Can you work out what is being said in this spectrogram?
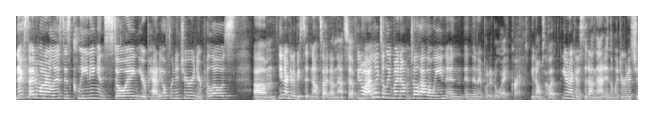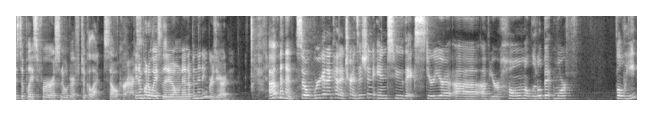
Next item on our list is cleaning and stowing your patio furniture and your pillows. Um, you're not going to be sitting outside on that stuff. You know, I like to leave mine out until Halloween and, and then I put it away. Correct. You know, So- but you're not going to sit on that in the winter, and it's just a place for a snowdrift to collect. So Correct. get them put away so they don't end up in the neighbor's yard. Oh, so we're gonna kind of transition into the exterior uh, of your home a little bit more fully,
